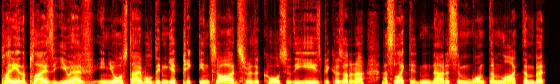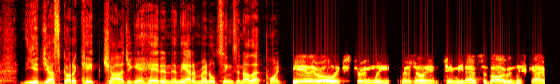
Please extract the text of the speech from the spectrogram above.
Plenty of the players that you have in your stable didn't get picked in sides through the course of the years because I don't know, a selector didn't notice them, want them, like them. But you just got to keep charging ahead. And, and the Adam Reynolds thing's another point. Yeah, they're all extremely resilient. Tim, you don't survive in this game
